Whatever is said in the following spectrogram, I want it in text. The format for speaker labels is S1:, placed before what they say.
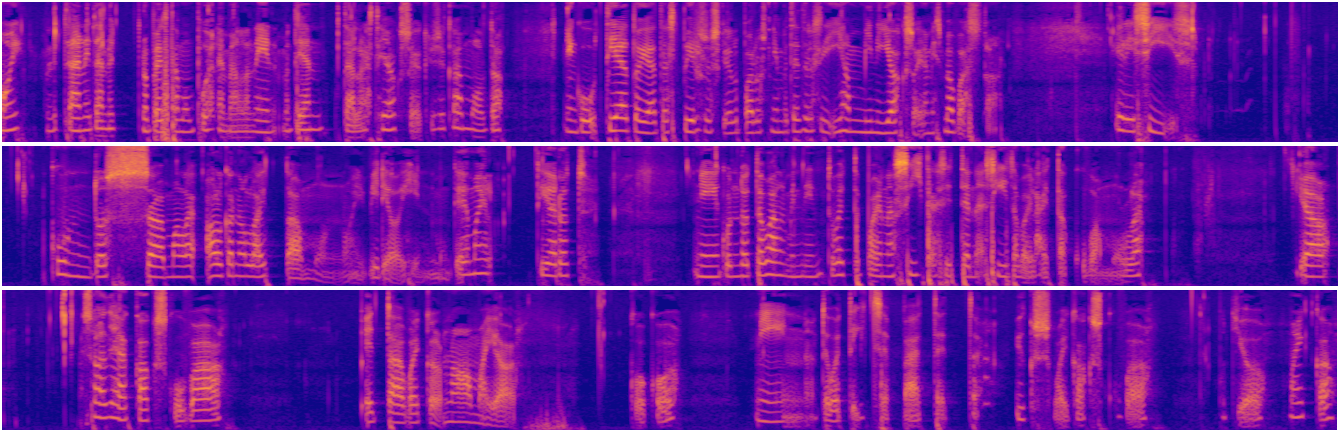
S1: Moi, mä nyt äänitän nyt nopeasti mun puhelimella, niin mä teen tällaista jaksoa, kysykää multa niin kuin tietoja tästä piirroskilpailusta, niin mä teen tällaisia ihan mini-jaksoja, missä mä vastaan. Eli siis, kun tossa mä olen alkanut laittaa mun noihin videoihin mun Gmail-tiedot, niin kun te olette valmiit, niin te voitte painaa siitä ja sitten siitä voi lähettää kuvan mulle. Ja saa tehdä kaksi kuvaa että vaikka naama ja koko, niin te voitte itse päättää, että yksi vai kaksi kuvaa. Mutta joo, moikka!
